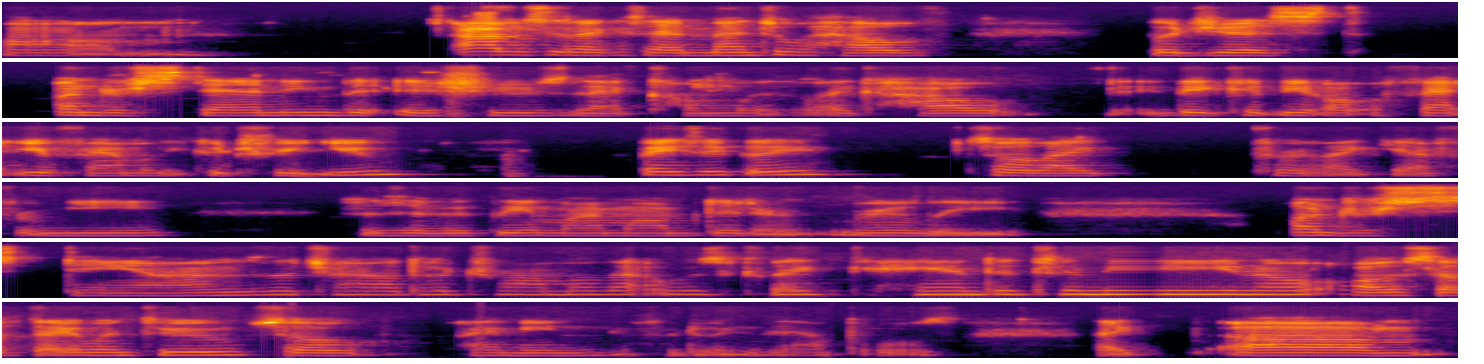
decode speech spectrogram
um, obviously, like I said, mental health, but just understanding the issues that come with like how they could, you know, your family could treat you, basically. So like for like yeah, for me specifically, my mom didn't really understand the childhood trauma that was like handed to me, you know, all the stuff that I went through. So I mean, we're doing examples, like um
